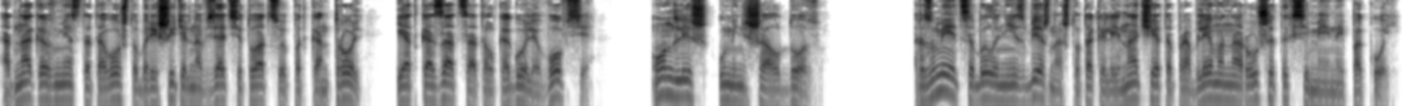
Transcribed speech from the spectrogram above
Однако вместо того, чтобы решительно взять ситуацию под контроль и отказаться от алкоголя вовсе, он лишь уменьшал дозу. Разумеется, было неизбежно, что так или иначе эта проблема нарушит их семейный покой.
